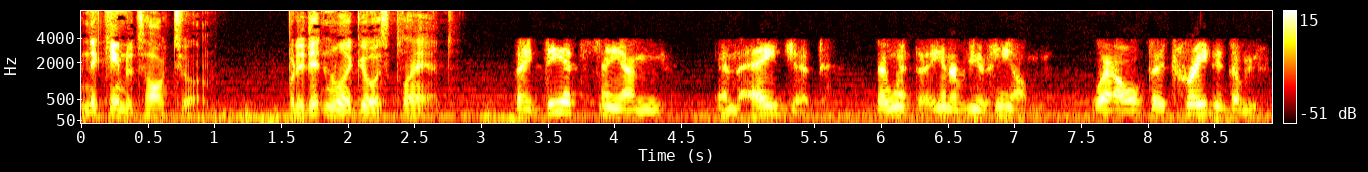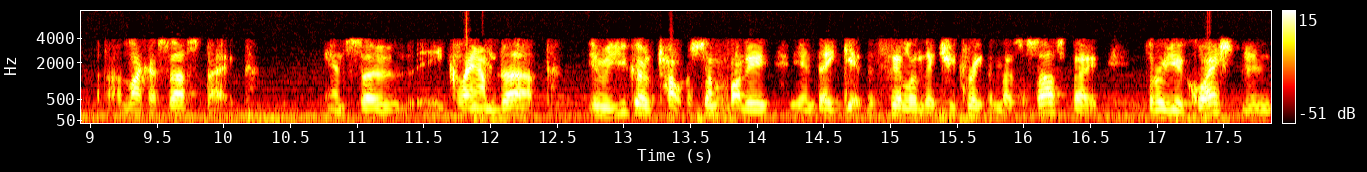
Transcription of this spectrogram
and they came to talk to him. But it didn't really go as planned. They did send an agent. They went to interview him. Well, they treated him uh, like a suspect. And so he clammed up. You know, you go talk to somebody and they get the feeling that you treat them as a suspect through your questioning,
